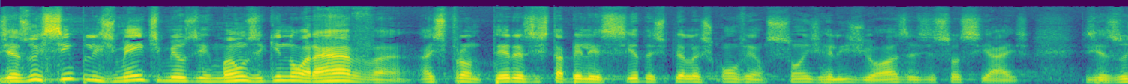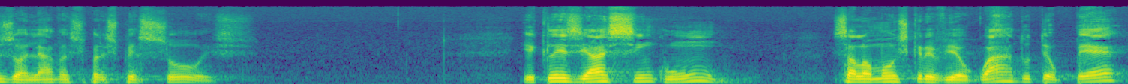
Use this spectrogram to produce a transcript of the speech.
Jesus simplesmente, meus irmãos, ignorava as fronteiras estabelecidas pelas convenções religiosas e sociais. Jesus olhava para as pessoas. Eclesiastes 5:1, Salomão escreveu: Guarda o teu pé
